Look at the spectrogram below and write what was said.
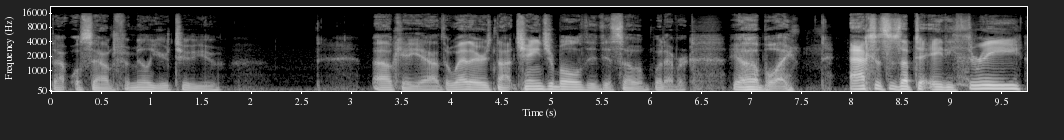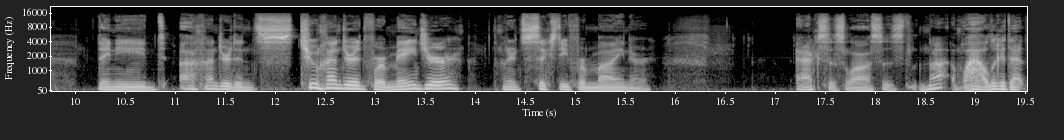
that will sound familiar to you. Okay, yeah, the weather is not changeable. So, whatever. Oh boy. Axis is up to 83. They need 100 and 200 for major, 160 for minor. Axis losses. Not wow, look at that.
